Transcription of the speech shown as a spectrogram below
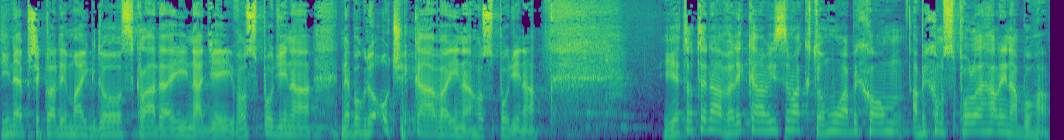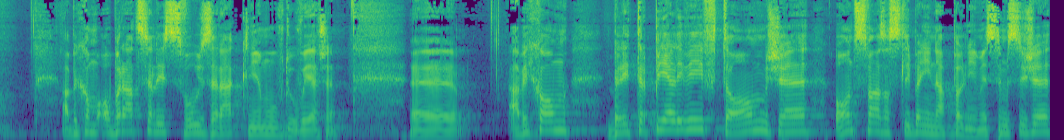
jiné překlady mají, kdo skládají naději v hospodina, nebo kdo očekávají na hospodina. Je to teda veliká výzva k tomu, abychom, abychom spolehali na Boha, abychom obraceli svůj zrak k němu v důvěře. E, abychom byli trpěliví v tom, že on svá zaslíbení naplní. Myslím si, že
